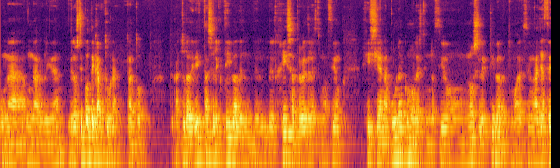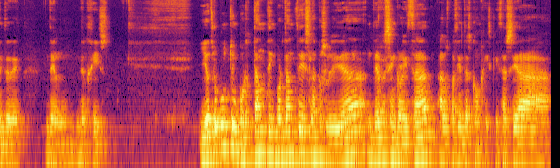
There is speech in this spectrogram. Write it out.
una, una, realidad, de dos tipos de captura, tanto de captura directa, selectiva del, del, GIS a través de la estimulación gisiana pura, como la estimulación no selectiva, la estimulación adyacente del, del GIS. Y otro punto importante, importante es la posibilidad de resincronizar a los pacientes con GIS. Quizás sea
